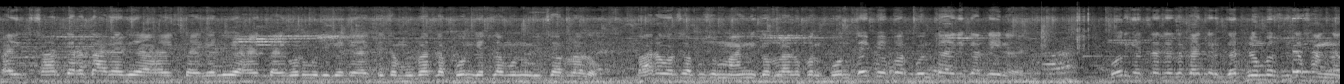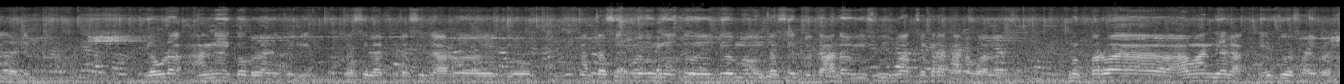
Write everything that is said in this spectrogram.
काही सारख्या कार्यालय आहेत काही गरीबी आहेत काही रोडमध्ये गेले आहेत. त्याच्या मुलातला फोन घेतला म्हणून विचारू आलो. बारा वर्षापासून मागणी करू लागलो पण कोणताही पेपर कोणता अधिकार देणार आहे फोन घेतला त्याचा काहीतरी गट नंबरसुद्धा सांगण्यात झाले एवढा अन्याय करू लागले त्यांनी. तहसीलात तहसीलदार एस डी ओ तहसीलमधून S D O S D ओमधून तहसील दहा दहा वीस वीस बार चक्रा काढावा लागला. मग परवा आव्हान दिला एस दिवस साहेबांना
